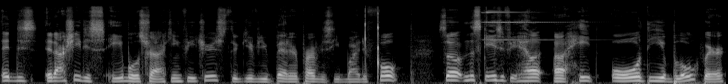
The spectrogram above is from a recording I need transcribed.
it it actually disables tracking features to give you better privacy by default. So in this case, if you uh, hate all the bloatware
